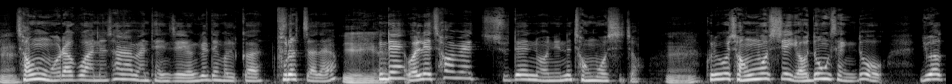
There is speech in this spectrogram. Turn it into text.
네. 정모라고 하는 사람한테 이제 연결된 걸까 불었잖아요. 예, 예. 근데 원래 처음에 주된 원인은 정모 씨죠. 네. 그리고 정모 씨의 여동생도 유학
